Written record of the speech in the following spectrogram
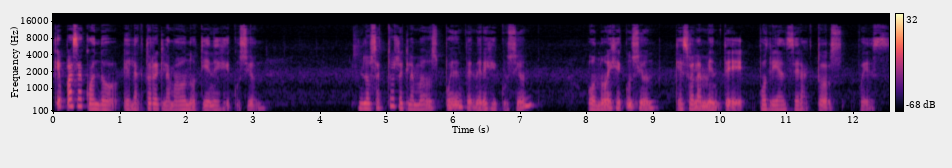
¿Qué pasa cuando el acto reclamado no tiene ejecución? Los actos reclamados pueden tener ejecución o no ejecución, que solamente podrían ser actos pues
